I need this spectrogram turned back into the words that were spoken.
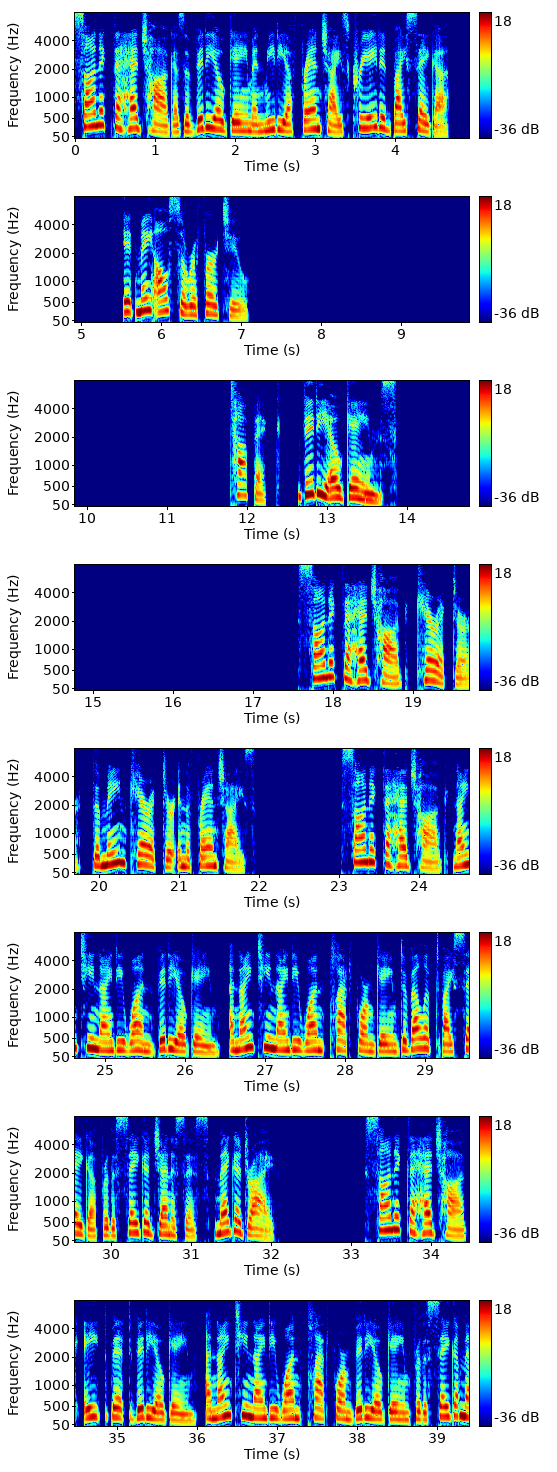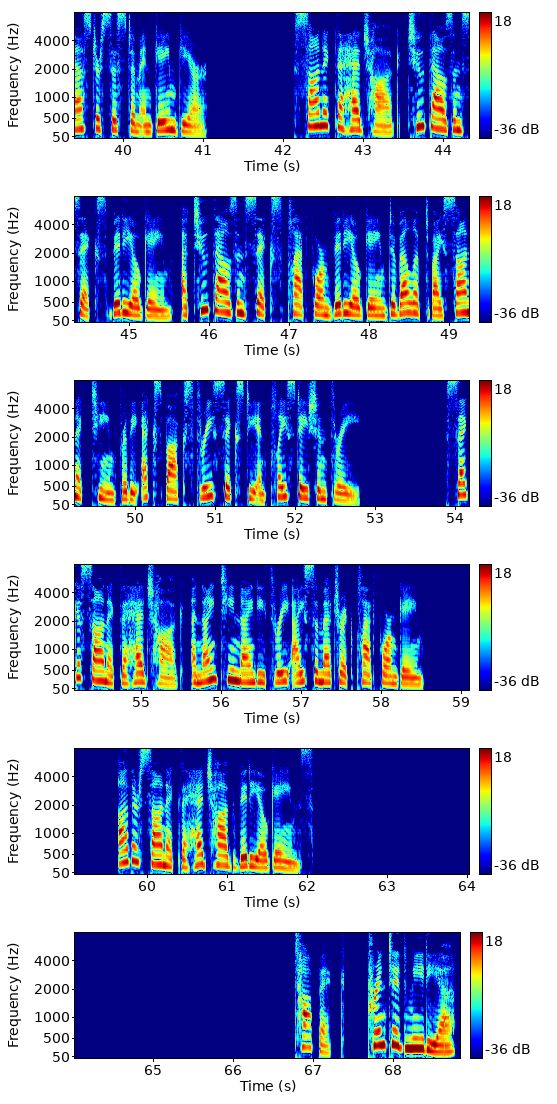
Sonic the Hedgehog is a video game and media franchise created by Sega. It may also refer to Topic. Video games Sonic the Hedgehog character, the main character in the franchise. Sonic the Hedgehog 1991 video game, a 1991 platform game developed by Sega for the Sega Genesis Mega Drive. Sonic the Hedgehog 8-bit video game, a 1991 platform video game for the Sega Master System and Game Gear. Sonic the Hedgehog 2006 video game, a 2006 platform video game developed by Sonic Team for the Xbox 360 and PlayStation 3. Sega Sonic the Hedgehog, a 1993 isometric platform game. Other Sonic the Hedgehog video games Topic. Printed media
